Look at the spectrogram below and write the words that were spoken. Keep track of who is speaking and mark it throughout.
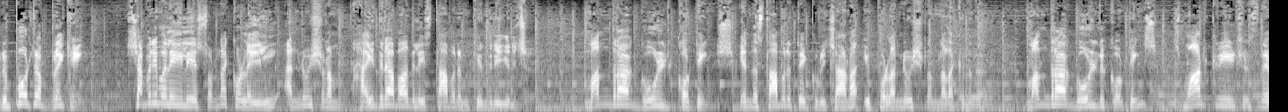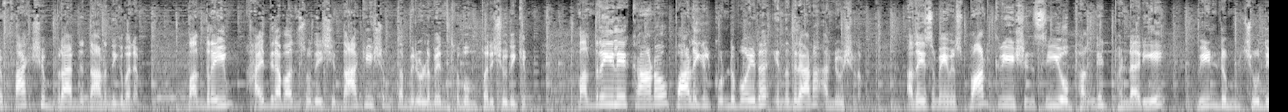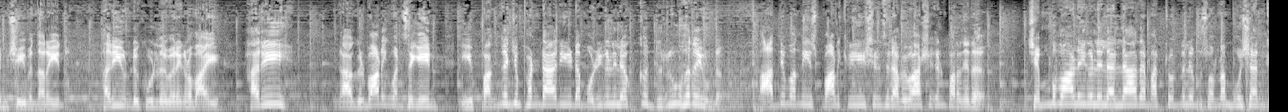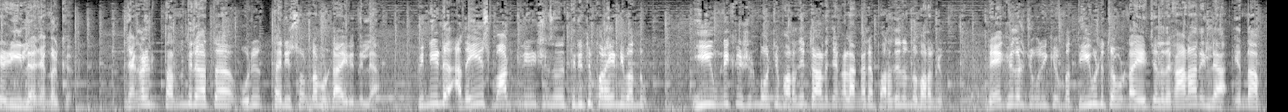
Speaker 1: Reporter breaking. ശബരിമലയിലെ സ്വർണക്കൊള്ളയിൽ അന്വേഷണം ഹൈദരാബാദിലെ സ്ഥാപനം കേന്ദ്രീകരിച്ച്. മന്ത്ര ഗോൾഡ് കോട്ടിംഗ്സ് എന്ന സ്ഥാപനത്തെക്കുറിച്ചാണ് ഇപ്പോൾ അന്വേഷണം നടക്കുന്നത്. മന്ത്ര ഗോൾഡ് കോട്ടിംഗ്സ് സ്മാർട്ട് ക്രിയേഷൻസിന്റെ ഫ്ലാഗ്ഷിപ്പ് ബ്രാൻഡ് എന്നാണ് നിഗമനം. മന്ത്രയും ഹൈദരാബാദ് സ്വദേശി നാഗേഷും തമ്മിലുള്ള ബന്ധവും പരിശോധിക്കും. മന്ത്രയിലേക്കാണോ പാളികൾ കൊണ്ടുപോയത് എന്നതിലാണ് അന്വേഷണം. അതേസമയം സ്മാർട്ട് ക്രിയേഷൻ സിഇഒ ഭങ്കജ് ഭണ്ഡാരിയെ വീണ്ടും ചോദ്യം ചെയ്യുമെന്നറിയുന്നു. ഹരിയുണ്ട് കൂടുതൽ വിവരങ്ങളുമായി. Hari good morning once again ഈ പങ്കജ് ഭണ്ഡാരിയുടെ മൊഴികളിലൊക്കെ ദുരൂഹതയുണ്ട്. ആദ്യം വന്ന് ഈ സ്മാർട്ട് ക്രിയേഷൻസിന്റെ അഭിഭാഷകൻ പറഞ്ഞത് ചെമ്പുപാളികളിലല്ലാതെ മറ്റൊന്നിലും സ്വർണം പൂശാൻ കഴിയില്ല ഞങ്ങൾക്ക്. ഞങ്ങൾ തന്നതിനകത്ത് ഒരു തരി സ്വർണം ഉണ്ടായിരുന്നില്ല. പിന്നീട് അതേ സ്മാർട്ട് ക്രിയേഷൻസ് തിരുത്തി പറയേണ്ടി വന്നു. ഈ ഉണ്ണികൃഷ്ണൻ പോറ്റി പറഞ്ഞിട്ടാണ് ഞങ്ങൾ അങ്ങനെ പറഞ്ഞതെന്ന് പറഞ്ഞു. രേഖകൾ ചോദിക്കുമ്പോൾ തീപിടുത്തം ഉണ്ടായി ചിലത് കാണാനില്ല എന്ന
